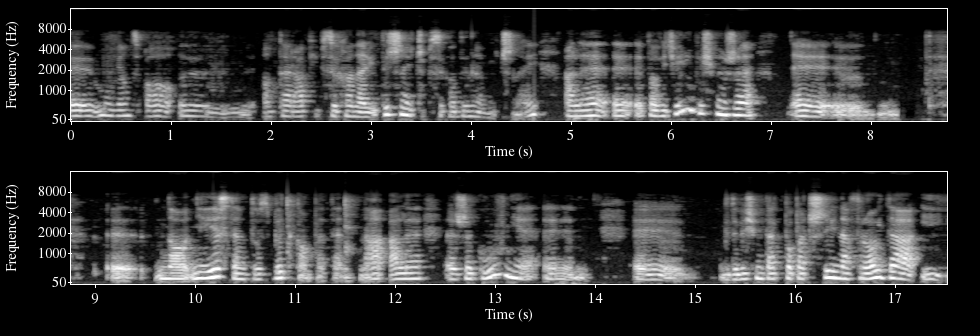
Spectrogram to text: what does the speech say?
y, mówiąc o, y, o terapii psychoanalitycznej czy psychodynamicznej, ale powiedzielibyśmy, że no, nie jestem tu zbyt kompetentna, ale że głównie gdybyśmy tak popatrzyli na Freuda i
